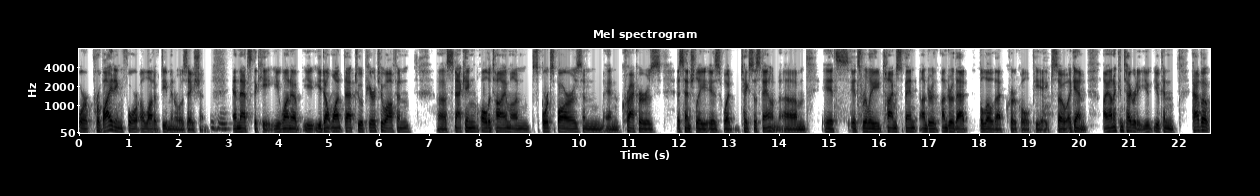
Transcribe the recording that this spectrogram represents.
or providing for a lot of demineralization mm-hmm. and that's the key you want to you, you don't want that to appear too often uh, snacking all the time on sports bars and and crackers essentially is what takes us down. Um, it's it's really time spent under under that below that critical pH. So again, ionic integrity. You you can have a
